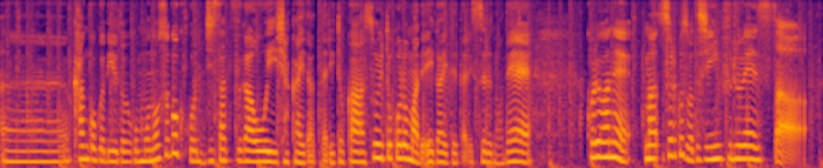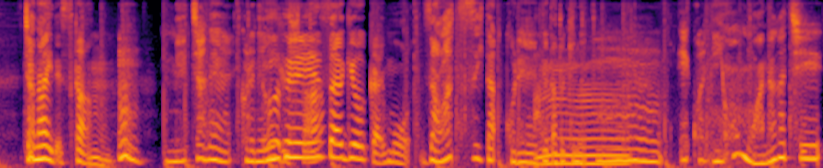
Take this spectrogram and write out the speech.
な韓国でいうとものすごくこう自殺が多い社会だったりとかそういうところまで描いてたりするのでこれはね、まあ、それこそ私インフルエンサーじゃないですか。うんうん。めっちゃねこれねインフルエンサー業界もうざわついたこれ出た時うにうんん。えこれ日本もあながち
